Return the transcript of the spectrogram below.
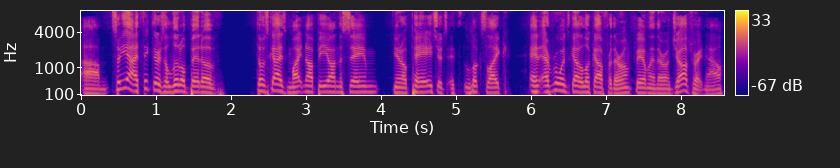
Um, so yeah, I think there's a little bit of those guys might not be on the same you know page. It's, it looks like, and everyone's got to look out for their own family and their own jobs right now.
